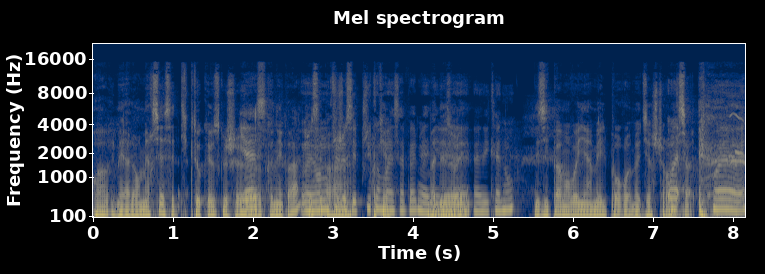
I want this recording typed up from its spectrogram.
Wow. Mais alors merci à cette TikTokeuse que je Yes. connais pas. Mais je non, sais non pas. plus, je sais plus Ok. comment elle s'appelle, mais elle, Bah, est, elle est canon. N'hésite pas à m'envoyer un mail pour euh, me dire je te remercie. Ouais, ouais.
